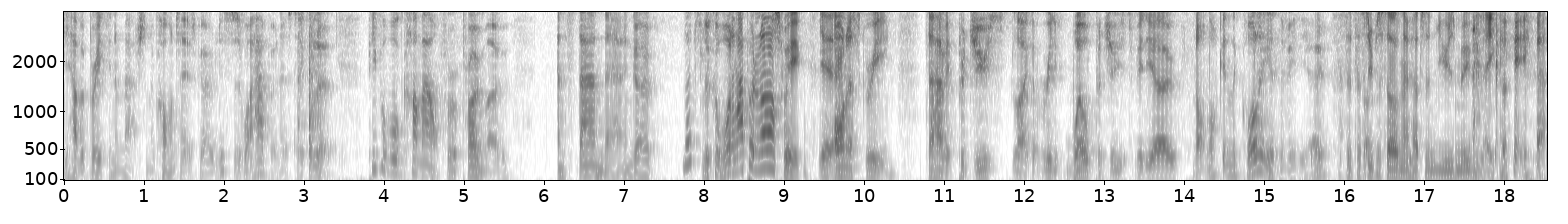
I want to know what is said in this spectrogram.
you have a break in a match and the commentators go, "This is what happened. Let's take a look." People will come out for a promo and stand there and go, "Let's look at what happened last week." Yeah. on a screen to have it produced like a really well produced video, not knocking the quality of the video. As if the superstars know how to use Movie Maker. yeah,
